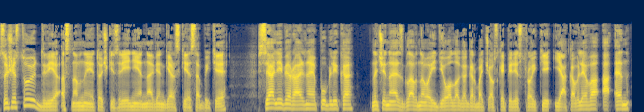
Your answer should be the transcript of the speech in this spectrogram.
существуют две основные точки зрения на венгерские события. Вся либеральная публика – начиная с главного идеолога Горбачевской перестройки Яковлева А.Н.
